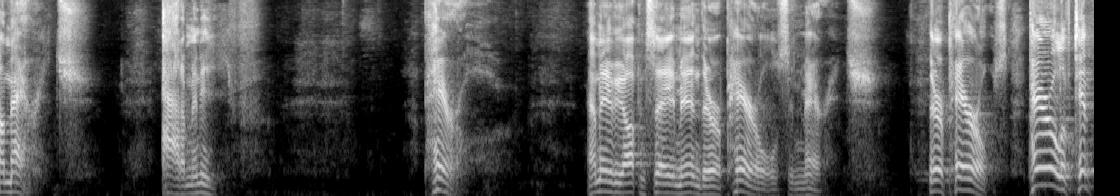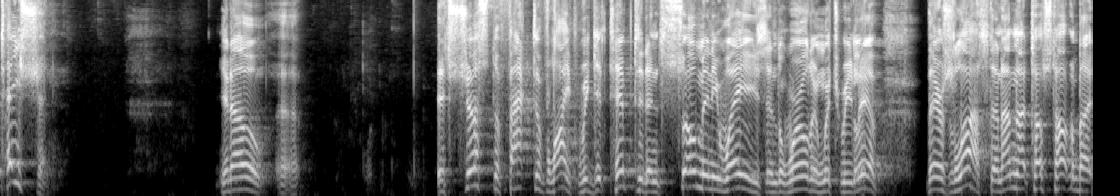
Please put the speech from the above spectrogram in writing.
a marriage. Adam and Eve. Peril. How many of y'all can say amen? There are perils in marriage. There are perils. Peril of temptation. You know, uh, it's just a fact of life. We get tempted in so many ways in the world in which we live. There's lust, and I'm not just talking about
